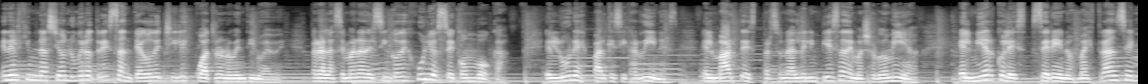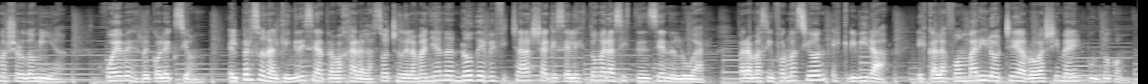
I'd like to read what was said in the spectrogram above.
en el gimnasio número 3 Santiago de Chile 499. Para la semana del 5 de julio se convoca. El lunes parques y jardines. El martes personal de limpieza de mayordomía. El miércoles serenos, maestranza y mayordomía. Jueves recolección. El personal que ingrese a trabajar a las 8 de la mañana no debe fichar ya que se les tomará asistencia en el lugar. Para más información, escribirá escalafonbariloche.gmail.com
